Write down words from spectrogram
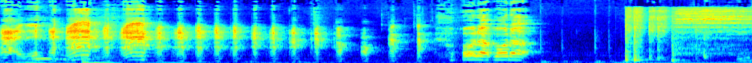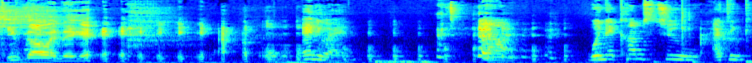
hold up, hold up. You keep going, nigga. Anyway, um, when it comes to, I think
